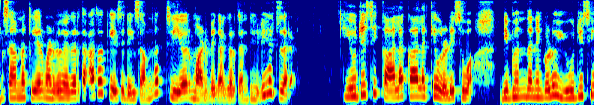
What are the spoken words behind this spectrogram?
ಎಕ್ಸಾಮ್ನ ಕ್ಲಿಯರ್ ಮಾಡಬೇಕಾಗಿರುತ್ತೆ, ಅಥವಾ ಕೆ ಸಿ ಟಿ ಎಕ್ಸಾಮ್ನ ಕ್ಲಿಯರ್ ಮಾಡಬೇಕಾಗಿರುತ್ತೆ ಅಂತ ಹೇಳಿ ಹೇಳ್ತಿದ್ದಾರೆ. ಯು ಜಿ ಸಿ ಕಾಲ ಕಾಲಕ್ಕೆ ಹೊರಡಿಸುವ ನಿಬಂಧನೆಗಳು ಯು ಜಿ ಸಿ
